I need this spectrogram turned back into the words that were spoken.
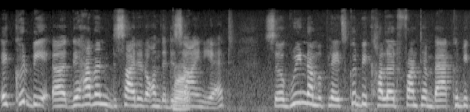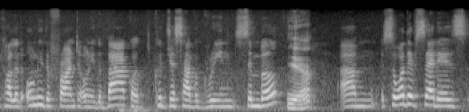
It could be. Uh, they haven't decided on the design yet. So green number plates could be colored front and back. Could be colored only the front, only the back, or could just have a green symbol. Yeah. Um, so what they've said is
